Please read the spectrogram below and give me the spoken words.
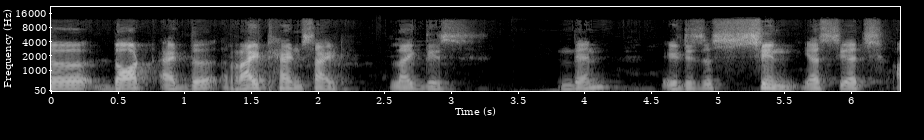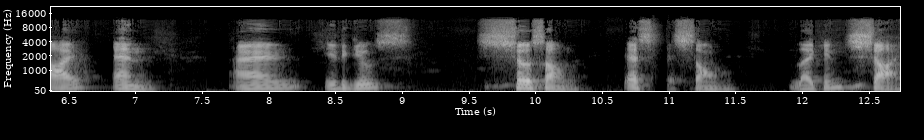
the dot at the right hand side like this then it is a shin s-h-i-n and it gives sh sound s sound like in shy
